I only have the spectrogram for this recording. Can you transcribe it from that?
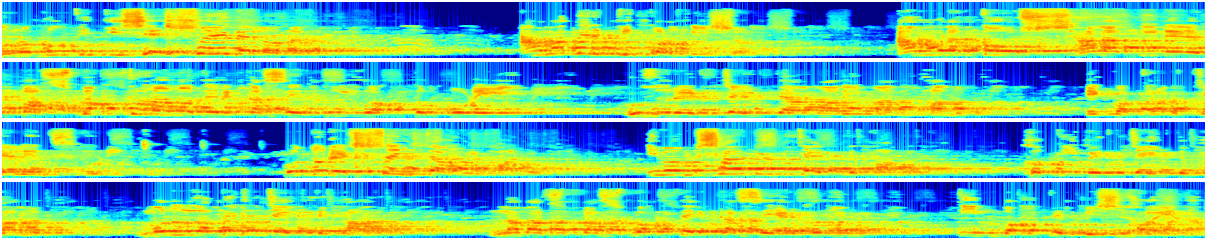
অনুভূতি কি শেষ হয়ে গেল না? আমাদের কি কন্ডিশন আমরা তো সারা দিনের পাঁচ বক্ত আমাদের কাছে দুই বক্ত পড়েই হুজুরের চাইতে আমার ইমান ভালো। এ কথার চ্যালেঞ্জ করি। হুজুরের চাইতে আমি ভালো। ইমাম সাহেবের চাইতে ভালো। খতিবের চাইতে ভালো। মোল্লাদের চাইতে ভালো। নামাজ পাঁচ বক্তের কাছে এখনও তিন বক্তের বেশি হয় না।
